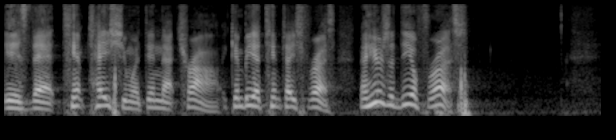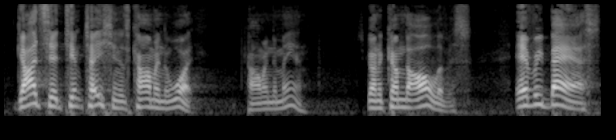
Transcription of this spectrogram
is that temptation within that trial. It can be a temptation for us. Now, here's the deal for us God said temptation is common to what? Common to man. It's going to come to all of us. Every bass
